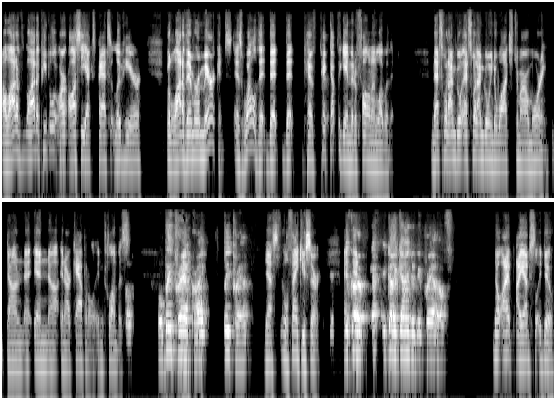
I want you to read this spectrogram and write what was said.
A lot of a lot of people are Aussie expats that live here, but a lot of them are Americans as well that that that have picked up the game that have fallen in love with it. And that's what I'm going. That's what I'm going to watch tomorrow morning down in uh, in our capital in Columbus. Well, well be proud, yeah. Craig. Be proud. Yes. Well, thank you, sir. You've and, got a you've got a game to be proud of. No, I I absolutely do,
